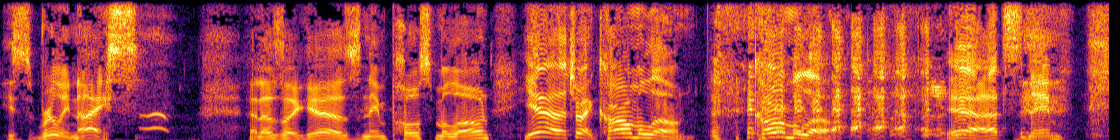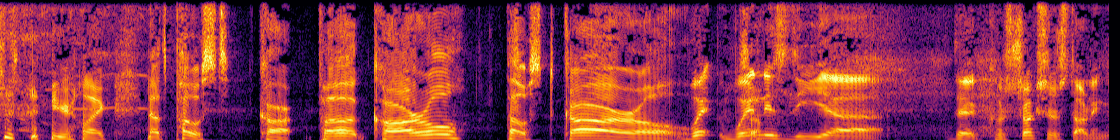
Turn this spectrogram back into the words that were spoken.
he's really nice. And I was like, yeah, his name Post Malone? Yeah, that's right, Karl Malone. Karl Malone. Yeah, that's his name. You're like, no, it's Post. Car, po, Karl Post. Karl. When when So- is the uh, the construction starting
